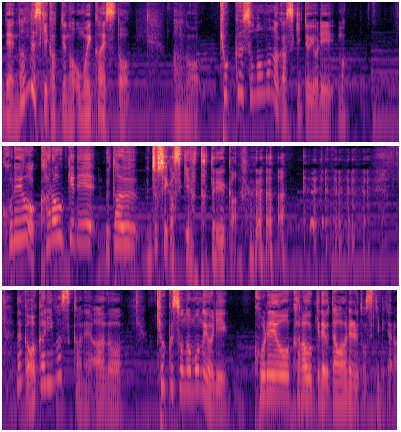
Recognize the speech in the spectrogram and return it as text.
で、なんで好きかっていうのを思い返すと、あの、曲そのものが好きというより、まあ、これをカラオケで歌う女子が好きだったというか、なんかわかりますかね？あの、曲そのものより、これをカラオケで歌われると好きみたいな、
